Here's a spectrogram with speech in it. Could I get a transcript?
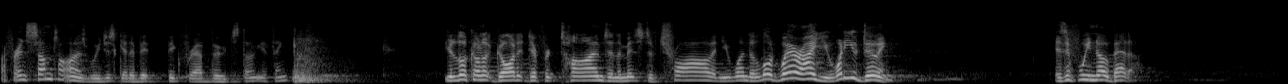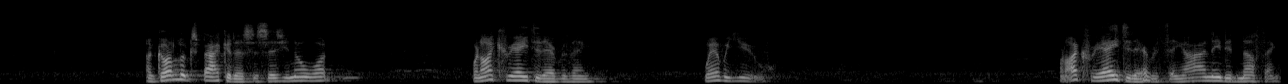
My friends, sometimes we just get a bit big for our boots, don't you think? You look on at God at different times in the midst of trial and you wonder, Lord, where are you? What are you doing? As if we know better. And God looks back at us and says, You know what? When I created everything, where were you? When I created everything, I needed nothing.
